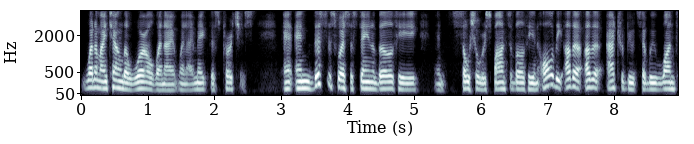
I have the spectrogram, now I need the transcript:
what am I telling the world when I when I make this purchase? And, and, this is where sustainability and social responsibility and all the other other attributes that we want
